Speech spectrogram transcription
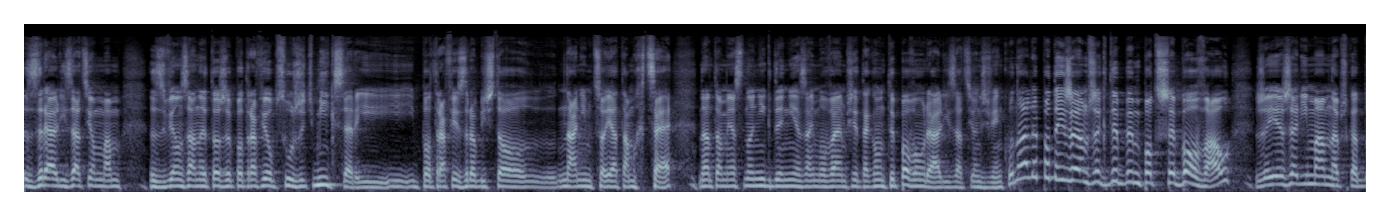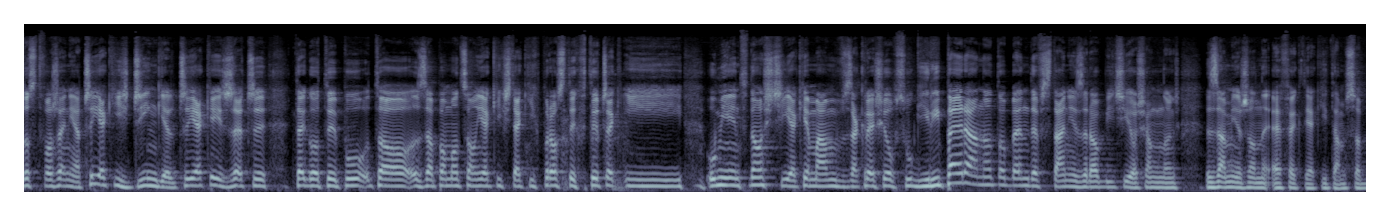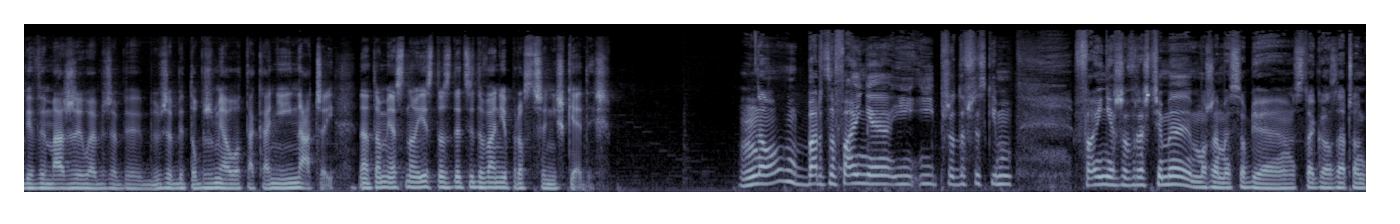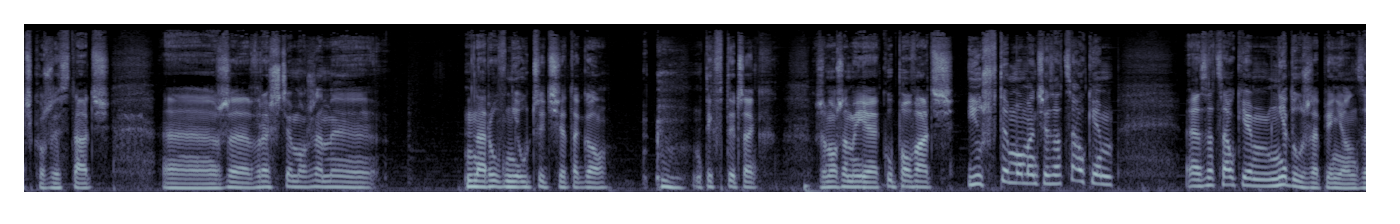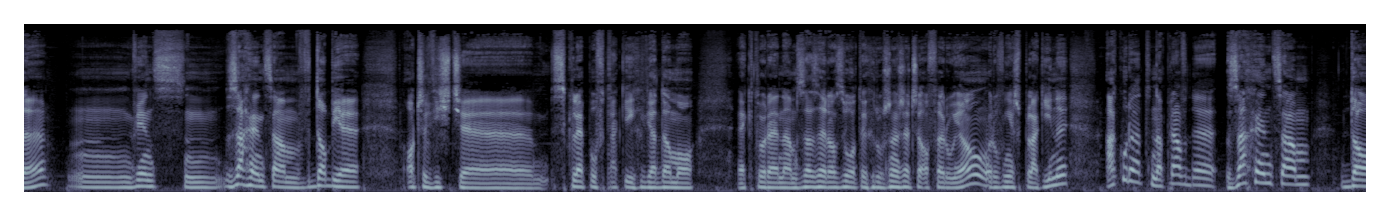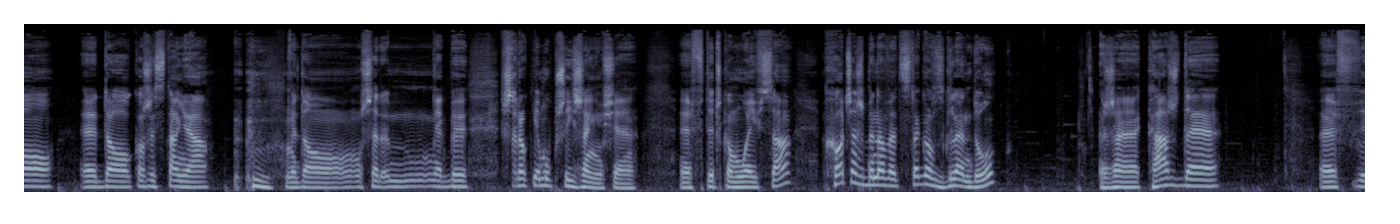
z realizacją mam związane to, że potrafię obsłużyć mikser i, i potrafię zrobić to na nim, co ja tam chcę. Natomiast no nigdy nie zajmowałem się taką typową realizacją dźwięku. No ale podejrzewam, że gdybym potrzebował, że jeżeli mam na przykład do stworzenia czy jakiś jingle, czy jakieś rzeczy tego typu, to za pomocą jakichś takich prostych wtyczek i umiejętności, jakie mam w zakresie obsługi Reapera, no to będę w stanie zrobić i osiągnąć zamierzony efekt, jaki tam sobie wymarzyłem, żeby, żeby to brzmiało tak, a nie inaczej. Natomiast no, jest to zdecydowanie prostsze niż kiedyś. No, bardzo fajnie i, i przede wszystkim fajnie, że wreszcie my możemy sobie z tego zacząć korzystać, e, że wreszcie możemy na równi uczyć się tego, tych wtyczek, że możemy je kupować. Już w tym momencie za całkiem za całkiem nieduże pieniądze, mm, więc mm, zachęcam w dobie oczywiście sklepów takich, wiadomo, e, które nam za 0 zł różne rzeczy oferują, również pluginy. Akurat naprawdę zachęcam do, e, do korzystania, do jakby szerokiemu przyjrzeniu się wtyczkom Wavesa, chociażby nawet z tego względu, że każde e,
